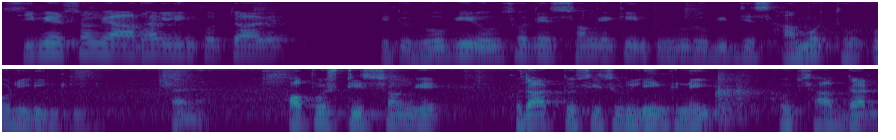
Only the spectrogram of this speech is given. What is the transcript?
সিমের সঙ্গে আধার লিঙ্ক করতে হবে, কিন্তু রোগীর ঔষধের সঙ্গে কিন্তু রোগীর যে সামর্থ্য, ওর লিঙ্ক নেই। হ্যাঁ? অপুষ্টির সঙ্গে ক্ষুধার্ত শিশুর লিঙ্ক নেই। খুব সাবধান।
